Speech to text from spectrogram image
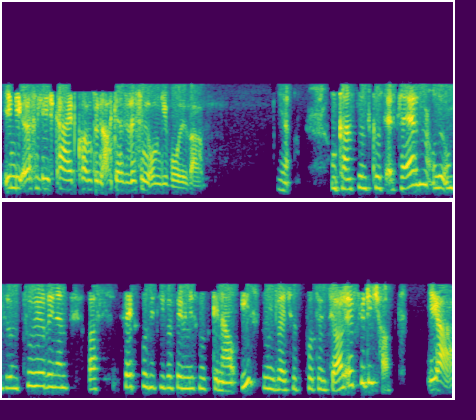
in die Öffentlichkeit kommt und auch das Wissen um die Vulva. Ja. Und kannst du uns kurz erklären oder unseren Zuhörerinnen, was sexpositiver Feminismus genau ist und welches Potenzial er für dich hat? Ja,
